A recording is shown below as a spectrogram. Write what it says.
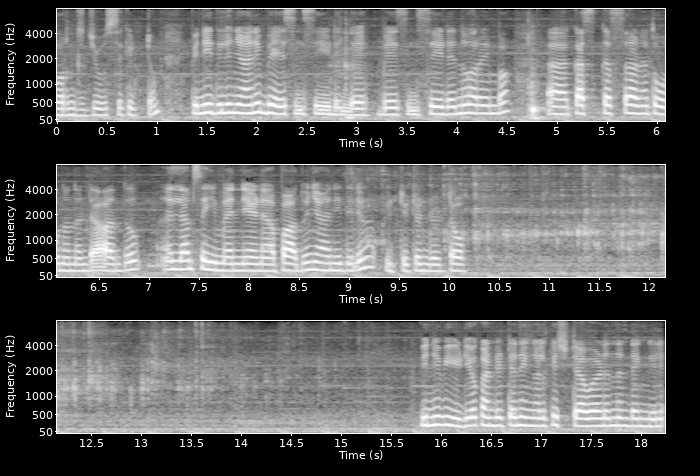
ഓറഞ്ച് ജ്യൂസ് കിട്ടും. പിന്നെ ഇതിൽ ഞാൻ ബേസിൽ സീഡില്ലേ ബേസിൽ സീഡ് എന്ന് പറയുമ്പോൾ ആ, കസ്കസാണ് തോന്നുന്നുണ്ട്. അതും എല്ലാം സെയിം തന്നെയാണ്. അപ്പോൾ അതും ഞാനിതിൽ ഇട്ടിട്ടുണ്ട് കേട്ടോ. പിന്നെ വീഡിയോ കണ്ടിട്ട് നിങ്ങൾക്ക് ഇഷ്ടമാണെന്നുണ്ടെങ്കിൽ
